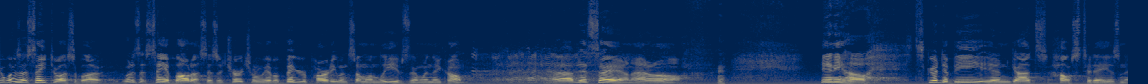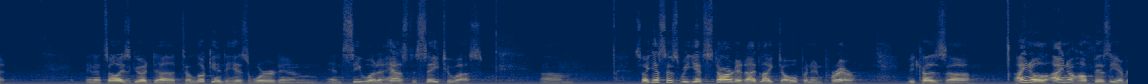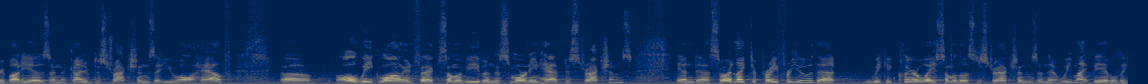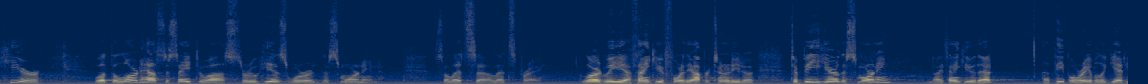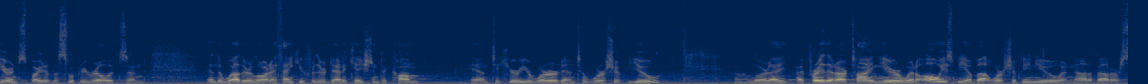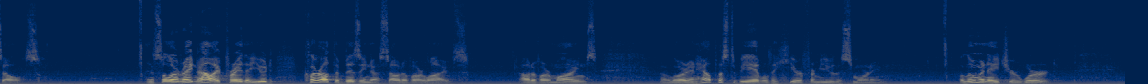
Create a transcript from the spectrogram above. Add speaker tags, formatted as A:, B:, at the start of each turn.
A: know, what does it say to us about what does it say about us as a church when we have a bigger party when someone leaves than when they come? I'm just saying, I don't know. Anyhow, it's good to be in God's house today, isn't it? And it's always good to look into His Word and, and see what it has to say to us. Um, so, I guess as we get started, I'd like to open in prayer because uh, I know I know how busy everybody is and the kind of distractions that you all have uh, all week long. In fact, some of you even this morning had distractions, and uh, so I'd like to pray for you that we could clear away some of those distractions and that we might be able to hear what the Lord has to say to us through His Word this morning. So let's uh, let's pray. Lord, we uh, thank you for the opportunity to to be here this morning. And I thank you that uh, people were able to get here in spite of the slippery roads and, and the weather. Lord, I thank you for their dedication to come and to hear your word and to worship you. Uh, Lord, I, I pray that our time here would always be about worshiping you and not about ourselves. And so, Lord, right now I pray that you'd clear out the busyness out of our lives, out of our minds, uh, Lord, and help us to be able to hear from you this morning. Illuminate your word.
